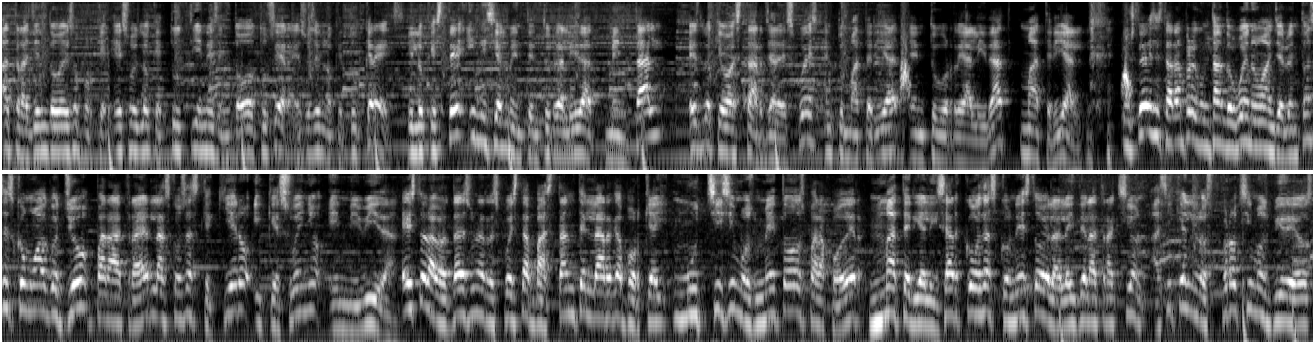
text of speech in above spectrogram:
atrayendo eso porque eso es lo que tú tienes en todo tu ser, eso es en lo que tú crees. Y lo que esté inicialmente en tu realidad mental es lo que va a estar ya después en tu material, en tu realidad material. Ustedes estarán preguntando, bueno Ángelo, entonces ¿cómo hago yo para atraer las cosas que quiero y que sueño en mi vida? Esto la verdad es una respuesta bastante larga porque hay muchísimos métodos para poder materializar cosas con esto de la ley de la atracción. Así que en los próximos videos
